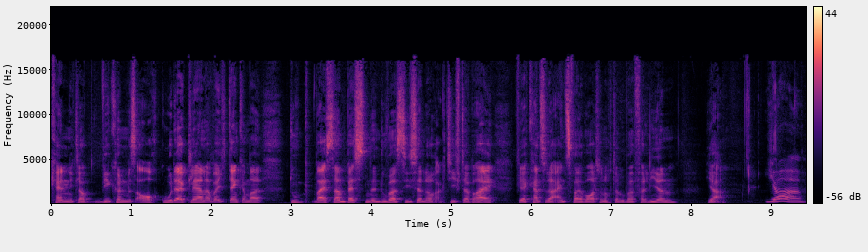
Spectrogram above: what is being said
kennen, ich glaube, wir können das auch gut erklären, aber ich denke mal, du weißt da am besten, denn du warst dieses Jahr noch aktiv dabei. Vielleicht kannst du da ein, zwei Worte noch darüber verlieren. Ja, Ja,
